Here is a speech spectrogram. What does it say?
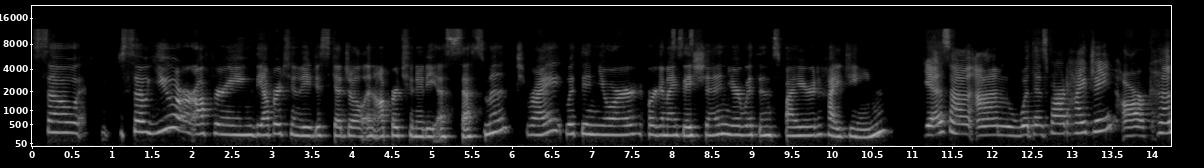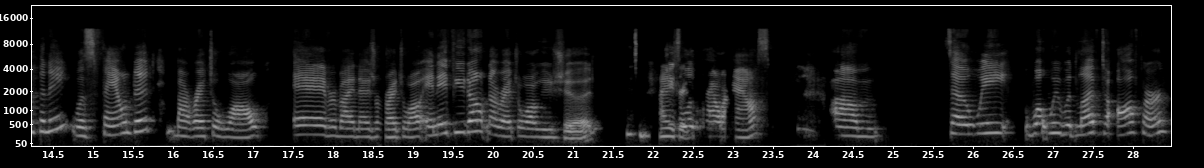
So, so you are offering the opportunity to schedule an opportunity assessment, right? Within your organization, you're with Inspired Hygiene. Yes, I, am with Inspired Hygiene. Our company was founded by Rachel Wall. Everybody knows Rachel Wall. And if you don't know Rachel Wall, you should. I She's agree. a little powerhouse. Um, so we what we would love to offer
